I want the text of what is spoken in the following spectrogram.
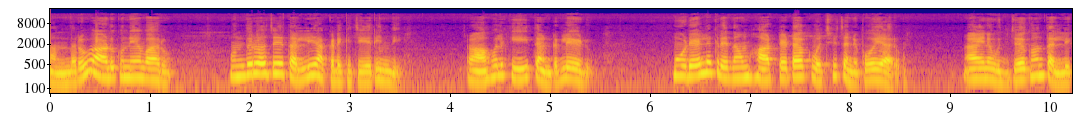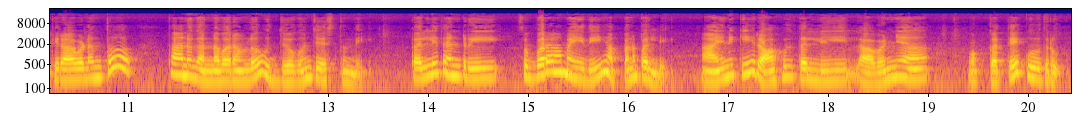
అందరూ ఆడుకునేవారు. ముందు రోజే తల్లి అక్కడికి చేరింది. రాహుల్కి తండ్రి లేడు. మూడేళ్ళ క్రితం హార్ట్ అటాక్ వచ్చి చనిపోయారు. ఆయన ఉద్యోగం తల్లికి రావడంతో తాను గన్నవరంలో ఉద్యోగం చేస్తుంది. తల్లి తండ్రి సుబ్బరామయ్యది అప్పనపల్లి. ఆయనకి రాహుల్ తల్లి లావణ్య ఒక్కతే కూతురు.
